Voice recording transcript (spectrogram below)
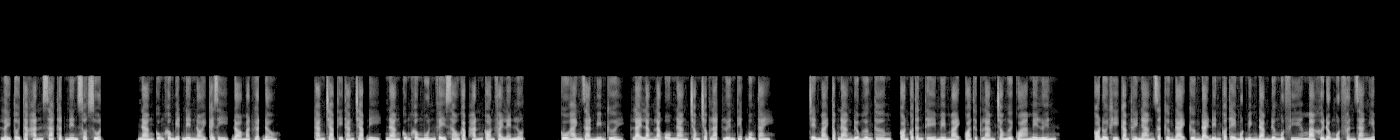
lấy tuổi tác hắn xác thật nên sốt ruột. Nàng cũng không biết nên nói cái gì, đỏ mặt gật đầu. Tháng chạp thì tháng chạp đi, nàng cũng không muốn về sau gặp hắn còn phải lén lút. Cố hành giản mỉm cười, lại lẳng lặng ôm nàng trong chốc lát luyến tiếc buông tay. Trên mái tóc nàng đượm hương thơm, còn có thân thể mềm mại quả thực làm cho người quá mê luyến. Có đôi khi cảm thấy nàng rất cường đại, cường đại đến có thể một mình đảm đương một phía mà khởi động một phần gia nghiệp.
